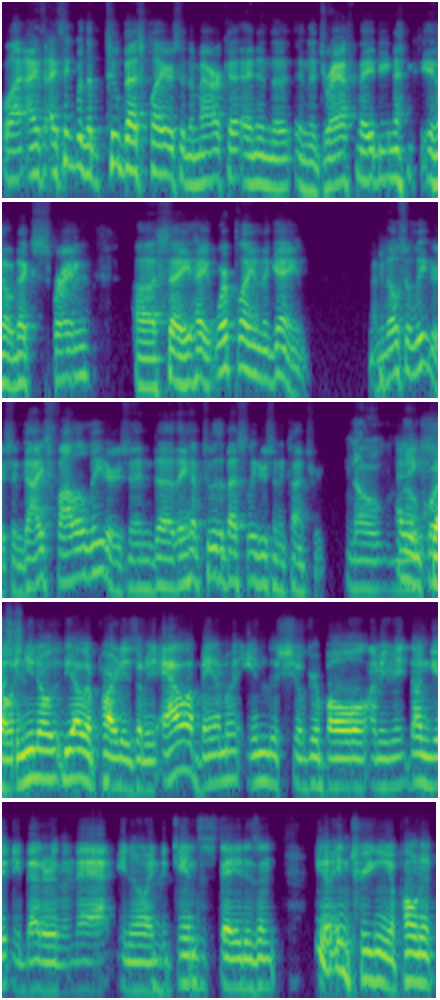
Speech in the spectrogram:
Well, I I think when the two best players in America and in the in the draft maybe next you know next spring uh, say, hey, we're playing the game. I mean, those are leaders, and guys follow leaders, and uh, they have two of the best leaders in the country. No, I no think so. And you know, the other part is, I mean, Alabama in the Sugar Bowl. I mean, it doesn't get any better than that, you know. And Kansas State isn't, you know, intriguing opponent.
